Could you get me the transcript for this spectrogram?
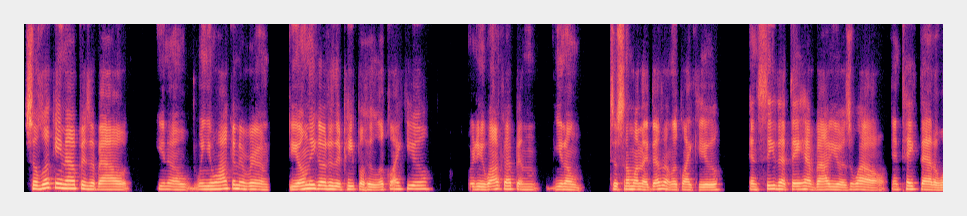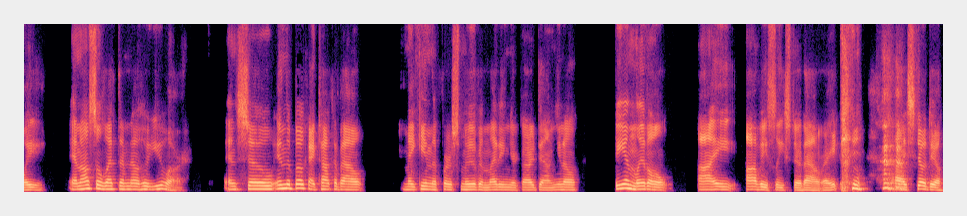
So looking up is about, you know, when you walk in a room, do you only go to the people who look like you? Or do you walk up and, you know, to someone that doesn't look like you and see that they have value as well and take that away and also let them know who you are. And so in the book, I talk about making the first move and letting your guard down. You know, being little, I obviously stood out, right? I still do.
